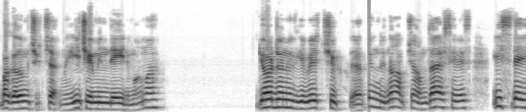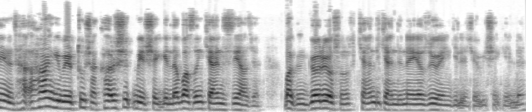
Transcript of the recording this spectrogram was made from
Bakalım çıkacak mı? Hiç emin değilim ama gördüğünüz gibi çıktı. Şimdi ne yapacağım derseniz istediğiniz herhangi bir tuşa karışık bir şekilde basın kendisi yazacak. Bakın görüyorsunuz kendi kendine yazıyor İngilizce bir şekilde.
